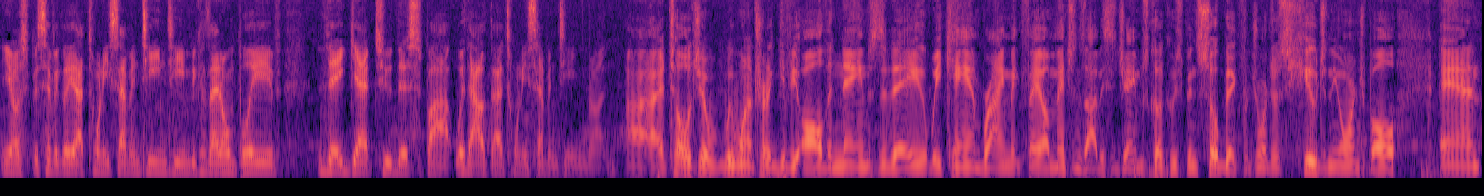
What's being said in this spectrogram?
you know, specifically that 2017 team, because I don't believe they get to this spot without that 2017 run. I told you we want to try to give you all the names today that we can. Brian McPhail mentions obviously James Cook, who's been so big for Georgia, is huge in the Orange Bowl. And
